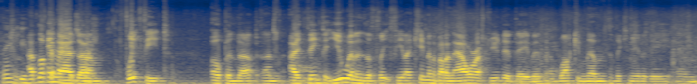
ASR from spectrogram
Thank you. I'd love to Anyone add, has um, Fleet Feet opened up, and I think that you went into the Fleet Feet. I came in about an hour after you did, David, and welcomed them to the community and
